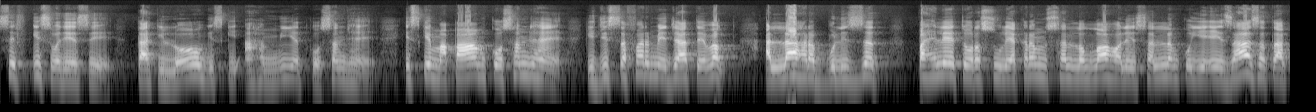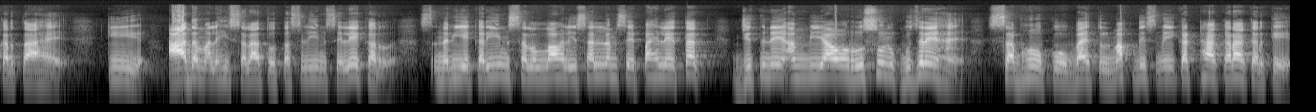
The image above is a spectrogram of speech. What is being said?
صرف اس وجہ سے تاکہ لوگ اس کی اہمیت کو سمجھیں، اس کے مقام کو سمجھیں کہ جس سفر میں جاتے وقت اللہ رب العزت پہلے تو رسول اکرم صلی اللہ علیہ وسلم کو یہ اعزاز عطا کرتا ہے کہ آدم علیہ السلاۃ و تسلیم سے لے کر نبی کریم صلی اللہ علیہ وسلم سے پہلے تک جتنے انبیاء و رسول گزرے ہیں سبوں کو بیت المقدس میں اکٹھا کرا کر کے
